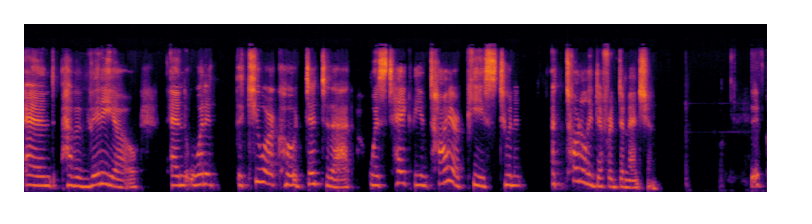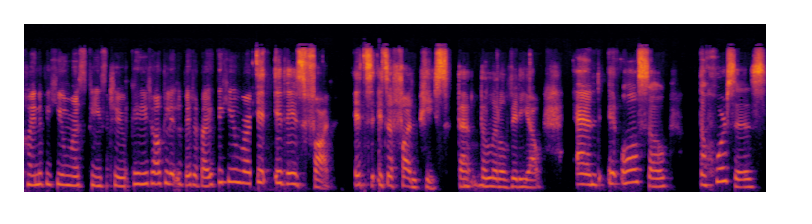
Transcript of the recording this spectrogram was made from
and have a video. And what it the QR code did to that was take the entire piece to an, a totally different dimension. It's kind of a humorous piece too. Can you talk a little bit about the humor? It, it is fun. It's it's a fun piece that mm-hmm. the little video, and it also the horses.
